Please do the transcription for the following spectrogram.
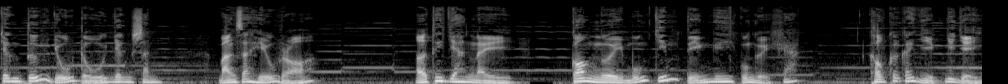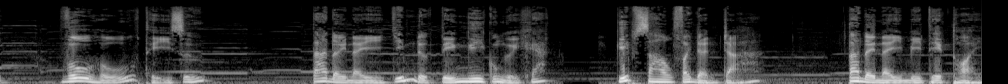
chân tướng vũ trụ nhân sanh. Bạn sẽ hiểu rõ. Ở thế gian này, Con người muốn chiếm tiện nghi của người khác. Không có cái việc như vậy. Vô hữu thị xứ. Ta đời này chiếm được tiện nghi của người khác. Kiếp sau phải đền trả. Ta đời này bị thiệt thòi.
